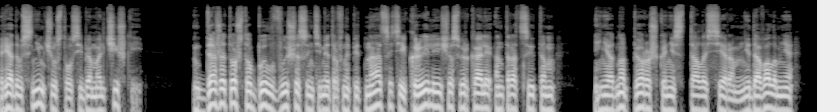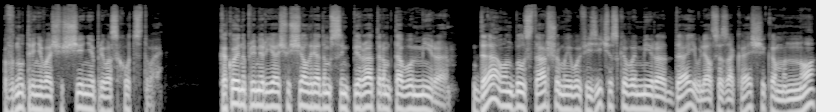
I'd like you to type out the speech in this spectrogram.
рядом с ним чувствовал себя мальчишкой. Даже то, что был выше сантиметров на пятнадцать, и крылья еще сверкали антрацитом, и ни одно перышко не стало серым, не давало мне внутреннего ощущения превосходства. Какое, например, я ощущал рядом с императором того мира. Да, он был старше моего физического мира, да, являлся заказчиком, но...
